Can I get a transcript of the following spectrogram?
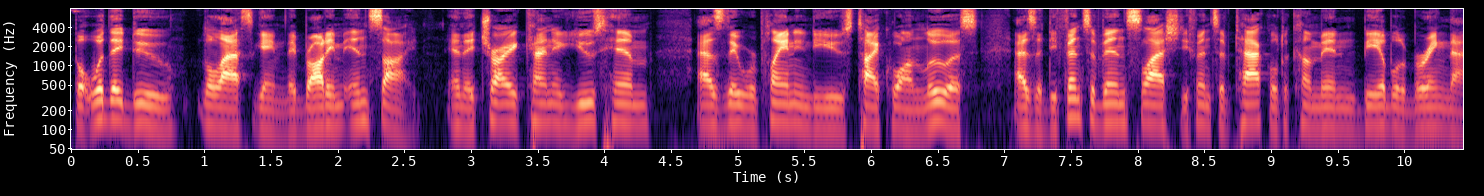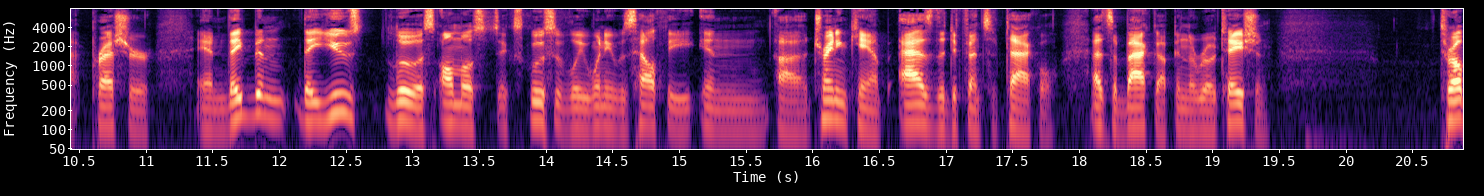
But what they do the last game, they brought him inside and they try to kind of use him as they were planning to use Tyquan Lewis as a defensive end slash defensive tackle to come in and be able to bring that pressure. And they've been they used Lewis almost exclusively when he was healthy in uh, training camp as the defensive tackle as a backup in the rotation. Tarell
